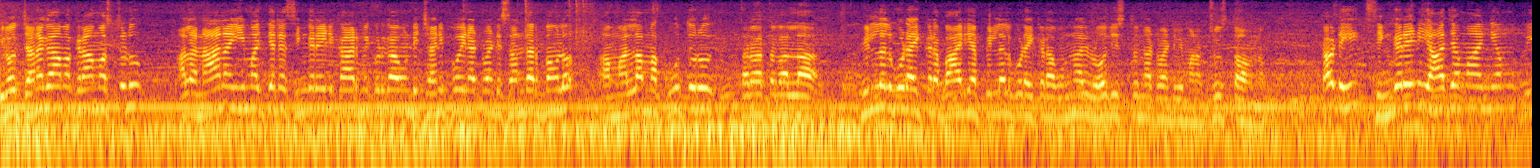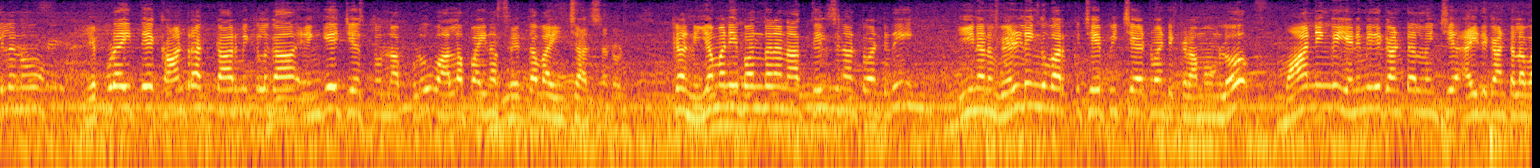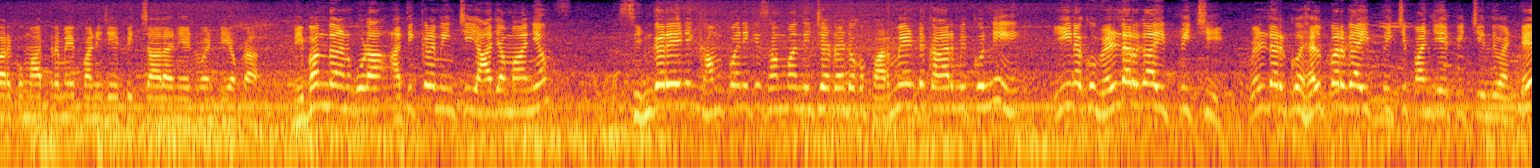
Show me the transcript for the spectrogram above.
ఈరోజు జనగామ గ్రామస్తుడు అలా నాన్న ఈ మధ్యనే సింగరేణి కార్మికుడిగా ఉండి చనిపోయినటువంటి సందర్భంలో ఆ మల్లమ్మ కూతురు తర్వాత వాళ్ళ పిల్లలు కూడా ఇక్కడ భార్య పిల్లలు కూడా ఇక్కడ ఉన్నది రోధిస్తున్నటువంటివి మనం చూస్తూ ఉన్నాం. కాబట్టి సింగరేణి యాజమాన్యం వీళ్ళను ఎప్పుడైతే కాంట్రాక్ట్ కార్మికులుగా ఎంగేజ్ చేస్తున్నప్పుడు వాళ్ళపైన శ్రద్ధ వహించాల్సినటువంటి ఇక్కడ నియమ నిబంధన నాకు తెలిసినటువంటిది ఈయనను వెల్డింగ్ వర్క్ చేపించేటువంటి క్రమంలో మార్నింగ్ ఎనిమిది గంటల నుంచి ఐదు గంటల వరకు మాత్రమే పని చేపించాలనేటువంటి ఒక నిబంధనను కూడా అతిక్రమించి యాజమాన్యం సింగరేణి కంపెనీకి సంబంధించినటువంటి ఒక పర్మనెంట్ కార్మికుడిని ఈయనకు వెల్డర్గా ఇప్పించి వెల్డర్కు హెల్పర్గా ఇప్పించి పని చేయించింది అంటే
